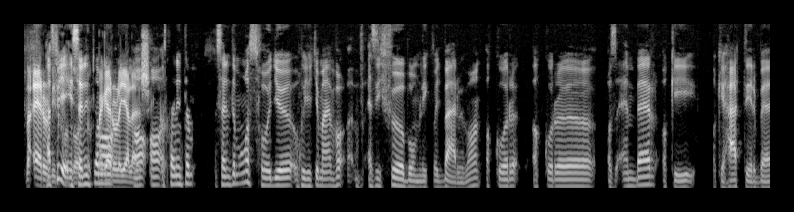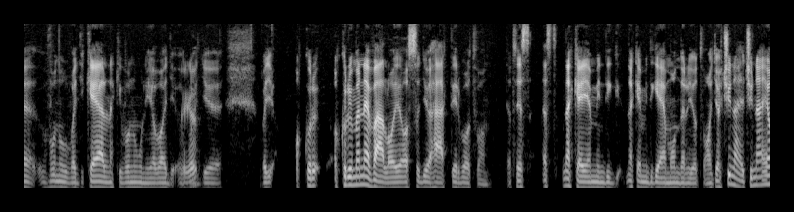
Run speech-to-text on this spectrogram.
Na erről hát figyelj, mit szerintem meg a, erről a jelenségről? A, a, szerintem, szerintem az, hogy, hogy hogyha már ez így fölbomlik, vagy bármi van, akkor, akkor az ember, aki aki a háttérbe vonul, vagy kell neki vonulnia, vagy, vagy, vagy akkor, akkor ő már ne vállalja azt, hogy a háttérben ott van. Tehát, hogy ezt, ezt ne kelljen mindig, nekem mindig elmondani, hogy ott van. Ha csinálja, csinálja,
